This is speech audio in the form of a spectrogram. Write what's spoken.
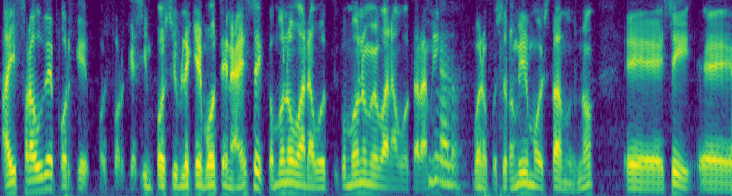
hay fraude porque pues porque es imposible que voten a ese cómo no van a cómo no me van a votar a mí bueno pues en lo mismo estamos no eh, sí eh,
